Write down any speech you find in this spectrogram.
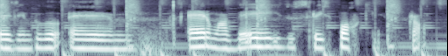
exemplo, é, Era uma vez os três porquinhos. Pronto.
